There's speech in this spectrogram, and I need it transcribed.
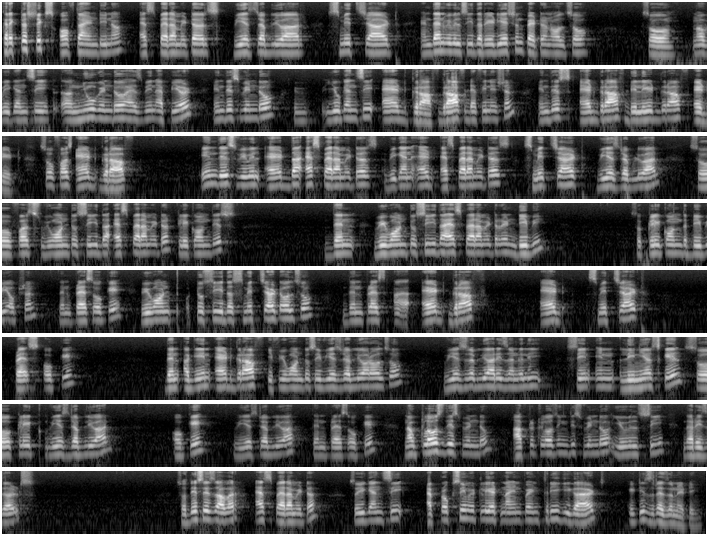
characteristics of the antenna, S parameters, VSWR, Smith chart and then we will see the radiation pattern also. So, now we can see a new window has been appeared. In this window you can see add graph, graph definition. In this add graph, delete graph, edit. So, first add graph. In this we will add the S parameters, we can add S parameters, Smith chart, VSWR so, first we want to see the S parameter, click on this. Then we want to see the S parameter in dB. So, click on the dB option, then press OK. We want to see the Smith chart also, then press uh, add graph, add Smith chart, press OK. Then again add graph if you want to see VSWR also. VSWR is generally seen in linear scale. So, click VSWR, OK, VSWR, then press OK. Now, close this window. After closing this window, you will see the results. So, this is our S parameter. So, you can see approximately at 9.3 gigahertz, it is resonating.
